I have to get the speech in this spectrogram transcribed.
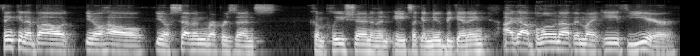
thinking about you know how you know seven represents completion and then eight's like a new beginning. I got blown up in my eighth year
